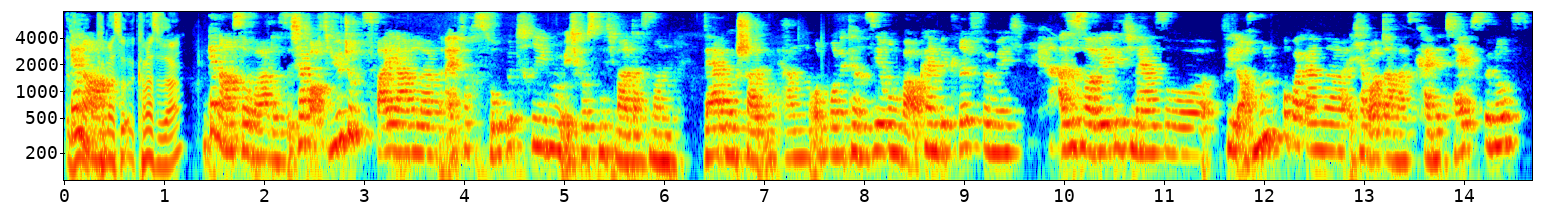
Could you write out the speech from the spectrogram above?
also genau. kann, man so, kann man so sagen? Genau, so war das. Ich habe auch YouTube zwei Jahre lang einfach so betrieben. Ich wusste nicht mal, dass man Werbung schalten kann und Monetarisierung war auch kein Begriff für mich. Also es war wirklich mehr so viel auch Mundpropaganda. Ich habe auch damals keine Tags benutzt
